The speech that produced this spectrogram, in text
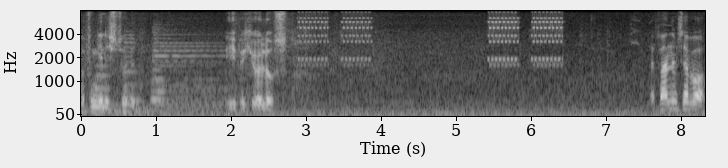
Lafın gelişi söyledim. İyi peki öyle olsun. Efendim Sebo.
